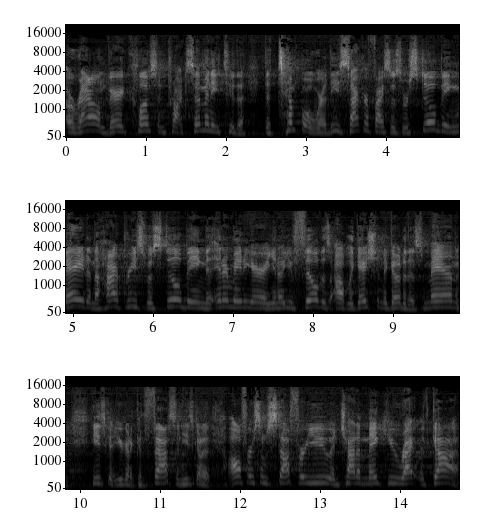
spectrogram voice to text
around very close in proximity to the, the temple where these sacrifices were still being made and the high priest was still being the intermediary. You know, you feel this obligation to go to this man and he's you're going to confess and he's going to offer some stuff for you and try to make you right with God.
